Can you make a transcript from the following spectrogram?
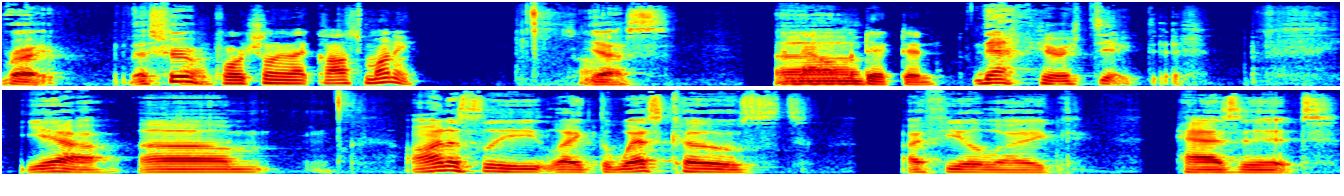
Right. That's true. Unfortunately that costs money. So, Yes. And now I'm Um, addicted. Now you're addicted. Yeah. Um honestly, like the West Coast, I feel like has it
